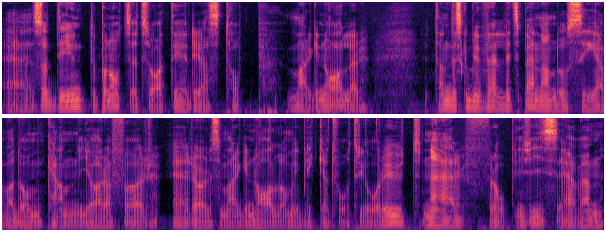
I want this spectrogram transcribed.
Eh, så det är ju inte på något sätt så att det är deras toppmarginaler. Utan det ska bli väldigt spännande att se vad de kan göra för eh, rörelsemarginal om vi blickar två, tre år ut när förhoppningsvis även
